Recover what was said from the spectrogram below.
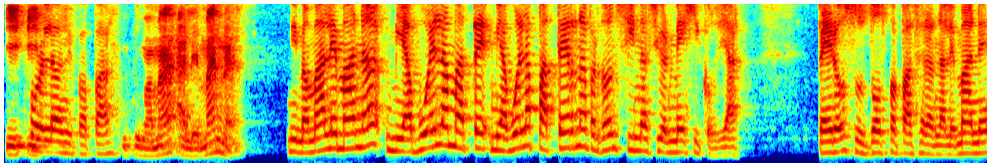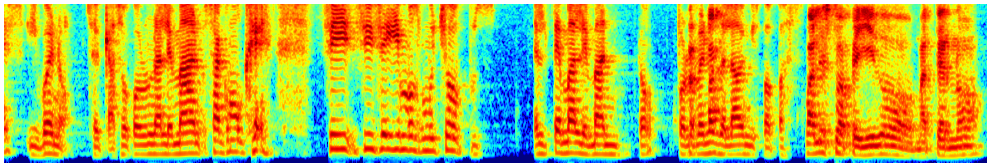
Y, por el lado de mi papá. Y tu mamá alemana. Mi mamá alemana, mi abuela, mate, mi abuela paterna, perdón, sí nació en México ya, pero sus dos papás eran alemanes y bueno, se casó con un alemán, o sea, como que sí, sí seguimos mucho, pues el tema alemán, ¿no? Por lo menos del lado de mis papás. ¿Cuál es tu apellido materno,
